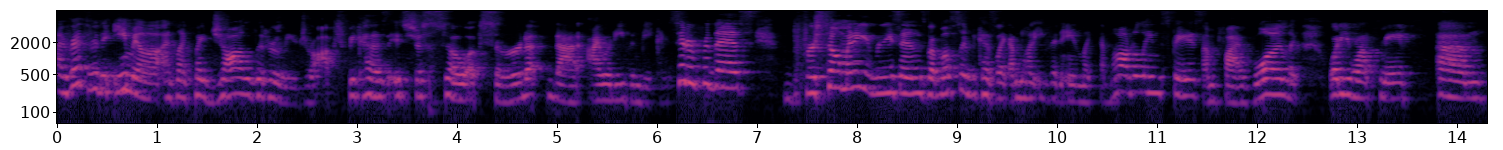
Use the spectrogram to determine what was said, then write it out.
I read through the email and like my jaw literally dropped because it's just so absurd that I would even be considered for this for so many reasons, but mostly because like I'm not even in like the modeling space. I'm 5'1", like what do you want from me? Um,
